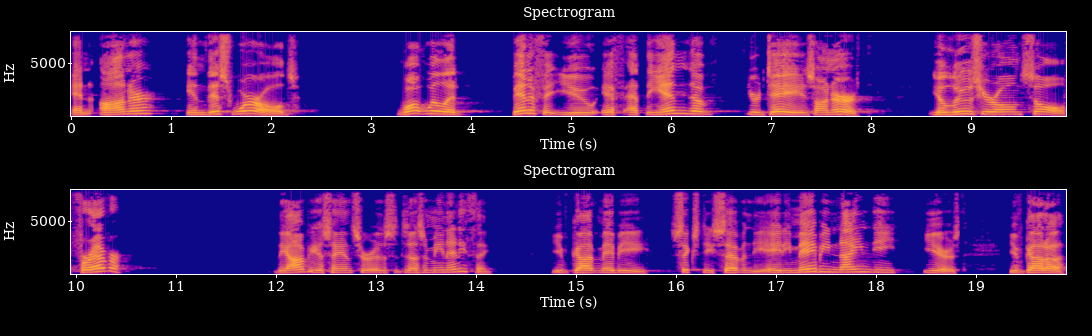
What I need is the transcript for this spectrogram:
and honor in this world, what will it benefit you if at the end of your days on earth you lose your own soul forever? The obvious answer is it doesn't mean anything. You've got maybe 60, 70, 80, maybe 90 years. You've got a,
